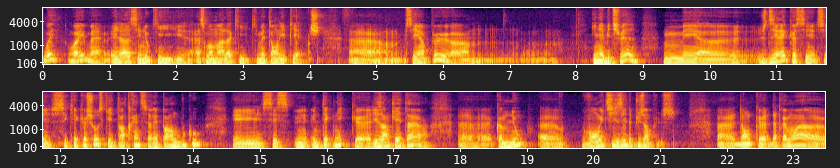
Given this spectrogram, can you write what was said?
Oui, oui, mais et là, c'est nous qui, à ce moment-là, qui, mettons les pièges. Euh, c'est un peu euh, inhabituel, mais je dirais que c'est quelque chose qui est en train de se répandre beaucoup. Et c'est une, une, technique que les enquêteurs, comme nous, vont utiliser de plus en plus. Euh, donc, euh, d'après moi, euh,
